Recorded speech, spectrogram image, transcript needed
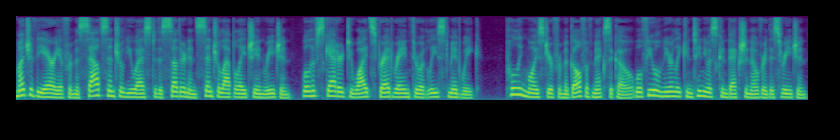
Much of the area from the south central U.S. to the southern and central Appalachian region will have scattered to widespread rain through at least midweek. Pooling moisture from the Gulf of Mexico will fuel nearly continuous convection over this region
